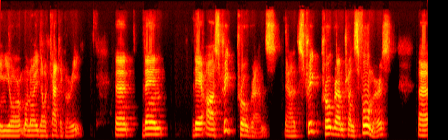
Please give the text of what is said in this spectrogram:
in your monoidal category, uh, then there are strict programs, are strict program transformers uh,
